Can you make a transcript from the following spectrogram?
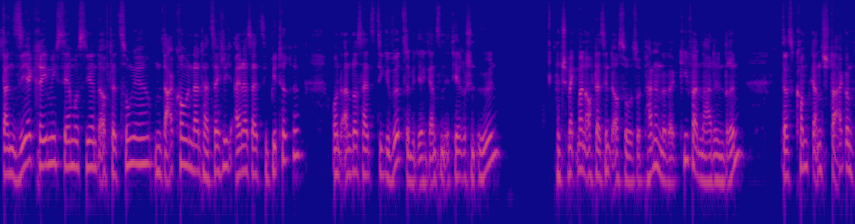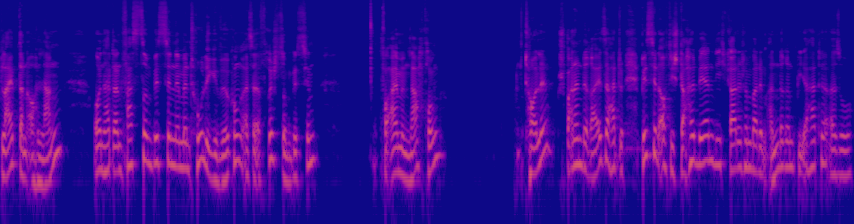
dann sehr cremig, sehr mussierend auf der Zunge. Und da kommen dann tatsächlich einerseits die bittere und andererseits die Gewürze mit ihren ganzen ätherischen Ölen. Dann schmeckt man auch, da sind auch so, so Tannen- oder Kiefernadeln drin. Das kommt ganz stark und bleibt dann auch lang und hat dann fast so ein bisschen eine mentholige Wirkung, also erfrischt so ein bisschen. Vor allem im Nachtrunk tolle, spannende Reise. Hatte bisschen auch die Stachelbeeren, die ich gerade schon bei dem anderen Bier hatte. Also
